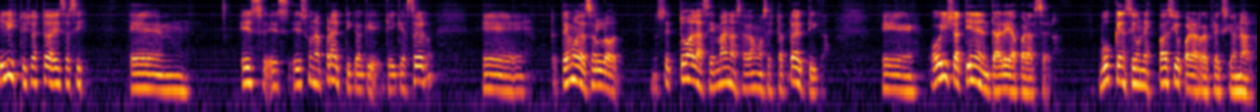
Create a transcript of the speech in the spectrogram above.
Y listo, ya está, es así. Em, es, es, es, una práctica que, que hay que hacer eh, tratemos de hacerlo, no sé, todas las semanas hagamos esta práctica. Eh, hoy ya tienen tarea para hacer. Búsquense un espacio para reflexionar.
